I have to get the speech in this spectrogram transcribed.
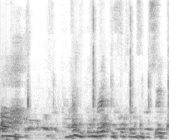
Ah. Ai, então mete força nessa buceta.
